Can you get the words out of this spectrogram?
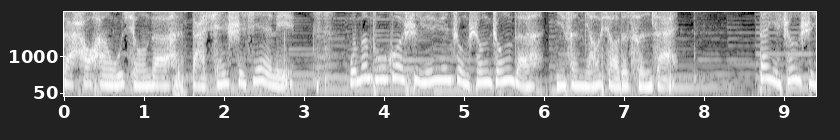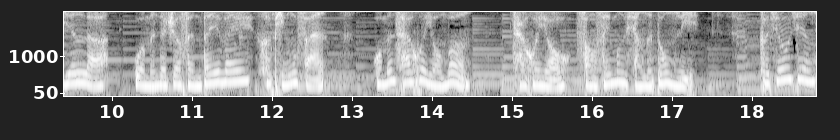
在浩瀚无穷的大千世界里，我们不过是芸芸众生中的一份渺小的存在。但也正是因了我们的这份卑微和平凡，我们才会有梦，才会有放飞梦想的动力。可究竟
